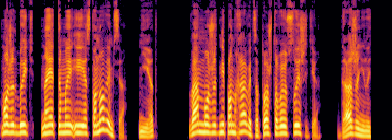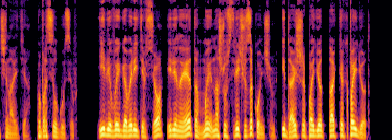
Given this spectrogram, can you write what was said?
может быть, на этом мы и остановимся?» «Нет». «Вам может не понравиться то, что вы услышите». «Даже не начинайте», — попросил Гусев. «Или вы говорите все, или на этом мы нашу встречу закончим, и дальше пойдет так, как пойдет».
